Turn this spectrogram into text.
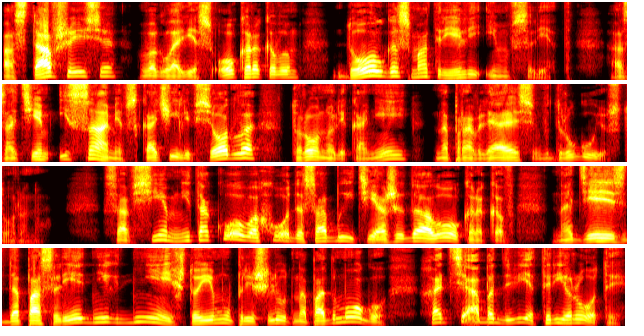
Оставшиеся во главе с Окороковым долго смотрели им вслед, а затем и сами вскочили в седло, тронули коней, направляясь в другую сторону. Совсем не такого хода событий ожидал Окороков, надеясь до последних дней, что ему пришлют на подмогу хотя бы две-три роты.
